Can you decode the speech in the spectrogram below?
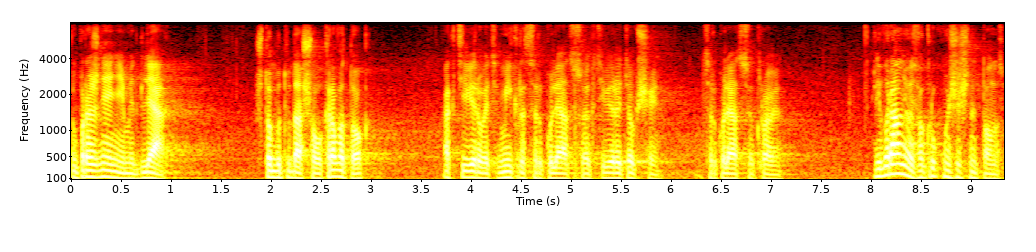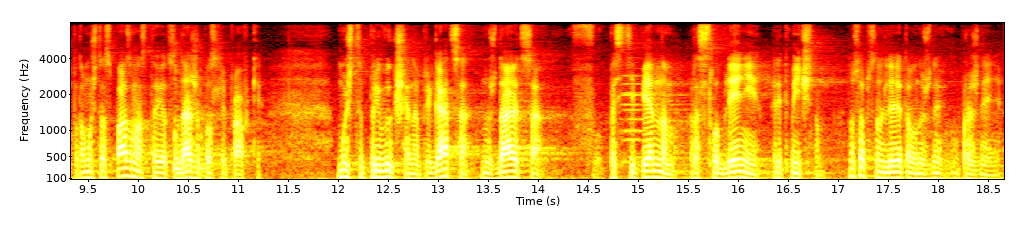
упражнениями для, чтобы туда шел кровоток, активировать микроциркуляцию, активировать общую циркуляцию крови. И выравнивать вокруг мышечный тонус, потому что спазм остается даже после правки. Мышцы, привыкшие напрягаться, нуждаются в постепенном расслаблении ритмичном. Ну, собственно, для этого нужны упражнения.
